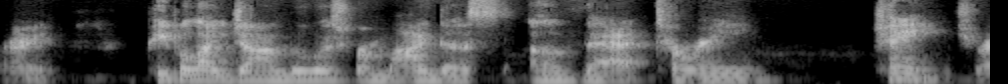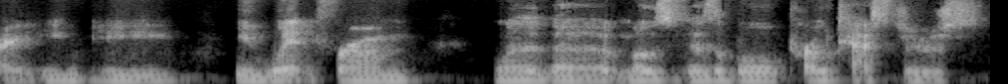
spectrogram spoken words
right? People like John Lewis remind us of that terrain change, right? He, he, he went from one of the most visible protesters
